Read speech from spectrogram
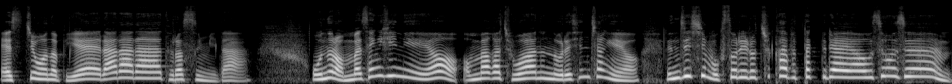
SG 워너비의 라라라 들었습니다. 오늘 엄마 생신이에요. 엄마가 좋아하는 노래 신청해요. 은지씨 목소리로 축하 부탁드려요. 웃음 웃음.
